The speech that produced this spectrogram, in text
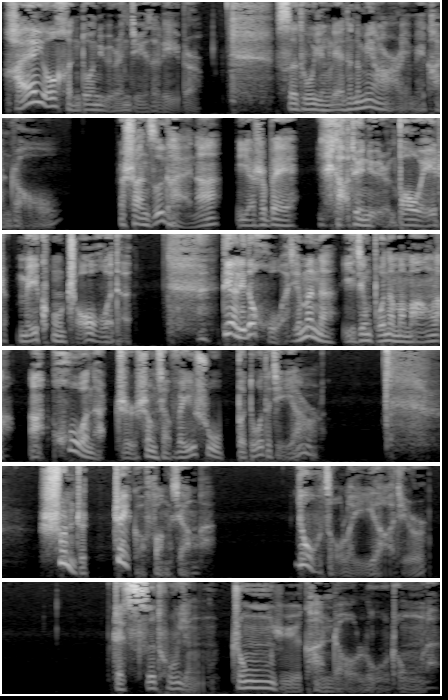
还有很多女人挤在里边。司徒影连他的面儿也没看着。那单子凯呢也是被一大堆女人包围着，没空招呼他。店里的伙计们呢已经不那么忙了啊，货呢只剩下为数不多的几样了。顺着这个方向啊，又走了一大截儿。这司徒影终于看着陆中了，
